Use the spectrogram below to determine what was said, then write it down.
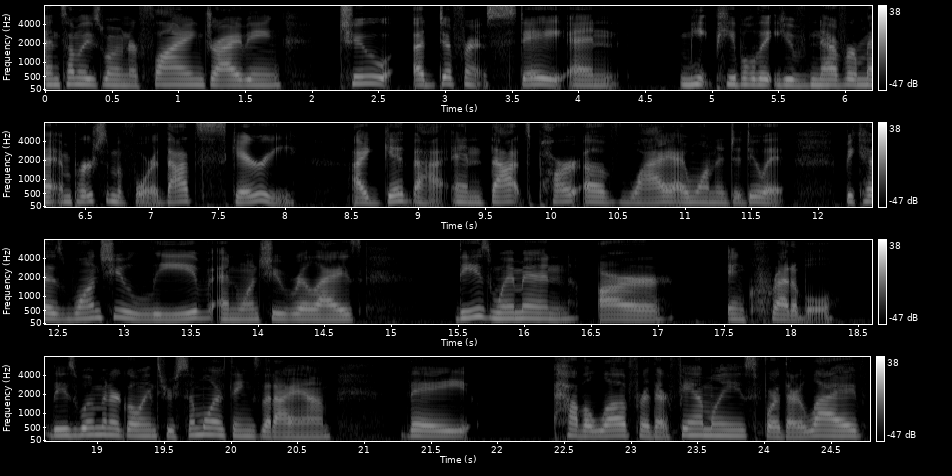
and some of these women are flying, driving to a different state and meet people that you've never met in person before. That's scary. I get that. And that's part of why I wanted to do it. Because once you leave and once you realize these women are incredible, these women are going through similar things that I am. They have a love for their families, for their life,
